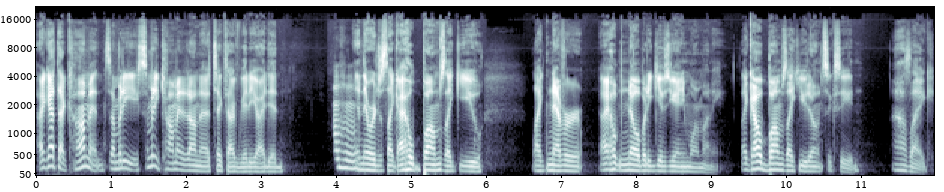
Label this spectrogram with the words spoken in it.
I got that comment. Somebody somebody commented on a TikTok video I did Mhm. and they were just like I hope bums like you like never I hope nobody gives you any more money. Like I hope bums like you don't succeed. I was like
